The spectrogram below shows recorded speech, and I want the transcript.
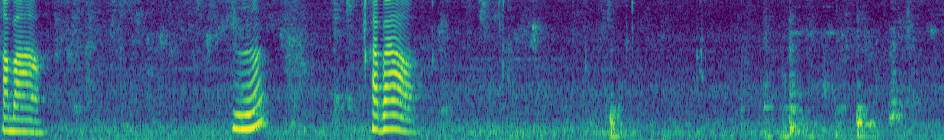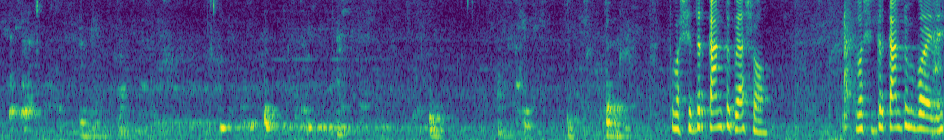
খাবা হ্যাঁ খাবা তোমার শীতের কান টুপে আসো। তোমার শীতের কান টুপে পড়াই দে।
